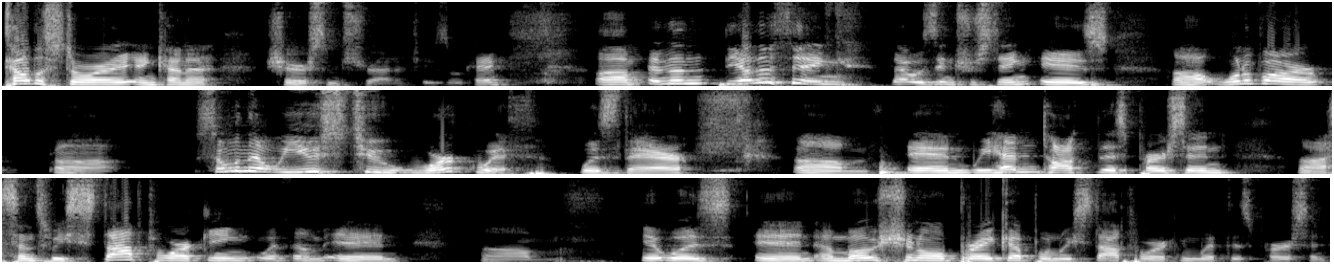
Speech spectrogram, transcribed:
tell the story and kind of share some strategies. Okay. Um, and then the other thing that was interesting is uh, one of our, uh, someone that we used to work with was there. Um, and we hadn't talked to this person uh, since we stopped working with them in um, it was an emotional breakup when we stopped working with this person,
